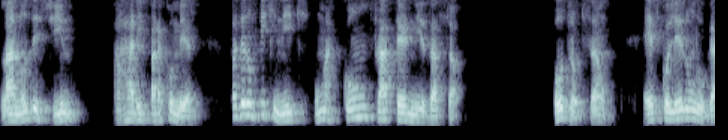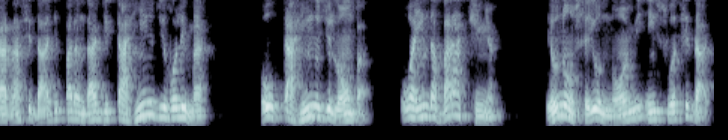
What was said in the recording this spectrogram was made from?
Lá no destino, parem para comer, fazer um piquenique, uma confraternização. Outra opção é escolher um lugar na cidade para andar de carrinho de rolimã ou carrinho de lomba ou ainda baratinha. Eu não sei o nome em sua cidade.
